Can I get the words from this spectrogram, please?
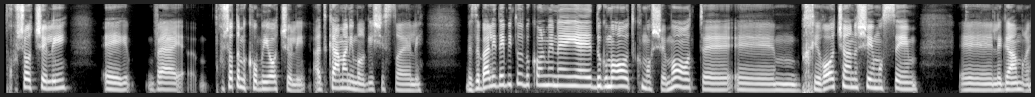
התחושות שלי אה, והתחושות המקומיות שלי, עד כמה אני מרגיש ישראלי. וזה בא לידי ביטוי בכל מיני אה, דוגמאות, כמו שמות, אה, אה, בחירות שאנשים עושים, לגמרי.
